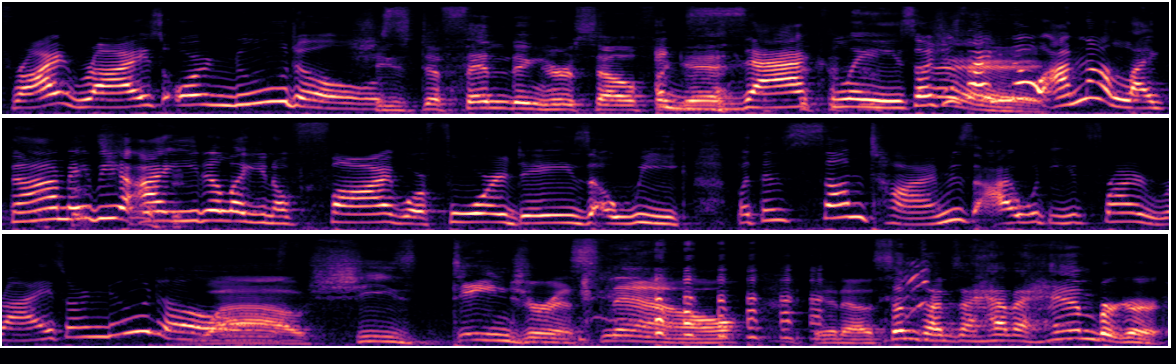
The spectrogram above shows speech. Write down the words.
fried rice or noodles. She's defending herself again. Exactly. So she's like, no, I'm not like that. Maybe That's I eat it like, you know, five or four days a week. But then sometimes I would eat fried rice or noodles. Wow, she's dangerous now. you know, sometimes I have a hamburger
